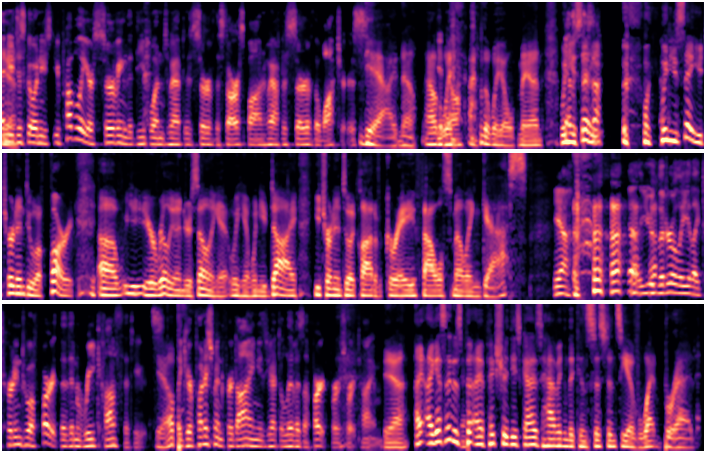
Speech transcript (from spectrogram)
and Yeah. you just go and you, you probably are serving the deep ones who have to serve the star spawn, who have to serve the watchers. Yeah, I know. Out of the You way, know? out of the way, old man. When Yeah, you say not- when, you say you turn into a fart, uh, you- you're really underselling it. When you die, you turn into a cloud of gray, foul-smelling gas. Yeah, yeah. You literally like turn into a fart that then reconstitutes. Yeah. Like your punishment for dying is you have to live as a fart for a short time. Yeah, I, I guess I just pi- I picture these guys having the consistency of wet bread.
